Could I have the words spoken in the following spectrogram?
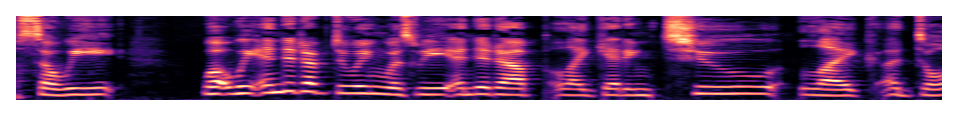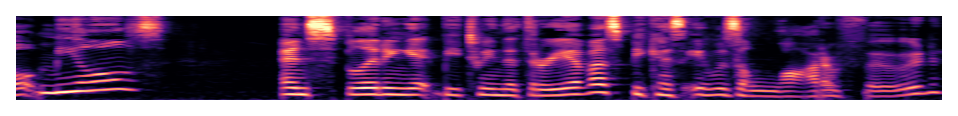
so we what we ended up doing was we ended up like getting two like adult meals and splitting it between the three of us because it was a lot of food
